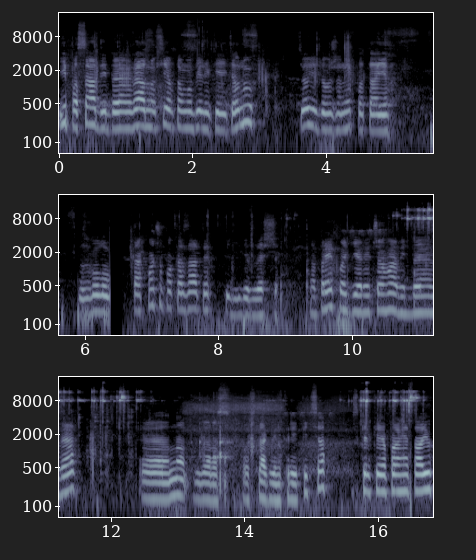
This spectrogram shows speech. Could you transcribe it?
І Passat, і BMW, ну всі автомобілі, які я тягнув, цієї довжини вистачає з голови. Так, хочу показати, підійди ближче. На прикладі рычага від BMW. Е, ну, зараз ось так він кріпиться, скільки я пам'ятаю.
